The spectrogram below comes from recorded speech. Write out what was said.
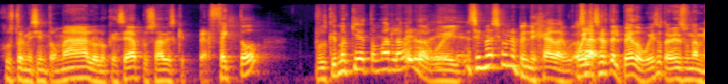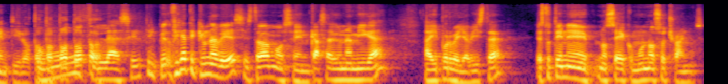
justo me siento mal o lo que sea, pues sabes que perfecto. Pues que no quiere tomar la venda, güey. Eh, Se me hace una pendejada, güey. O, el hacerte el pedo, güey. Eso también es una mentira. Uf, el hacerte el pedo. Fíjate que una vez estábamos en casa de una amiga, ahí por Bellavista. Esto tiene, no sé, como unos ocho años.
